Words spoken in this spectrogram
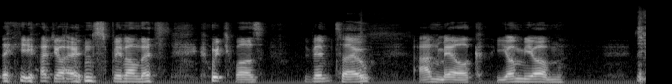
you had your own spin on this, which was Vimto and milk. Yum yum.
